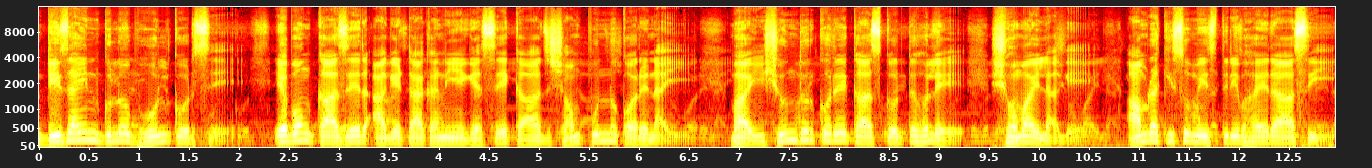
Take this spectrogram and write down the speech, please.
ডিজাইনগুলো ভুল করছে এবং কাজের আগে টাকা নিয়ে গেছে, কাজ সম্পূর্ণ করে নাই। ভাই, সুন্দর করে কাজ করতে হলে সময় লাগে। আমরা কিছু মিস্ত্রি ভাইয়েরা আছি।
